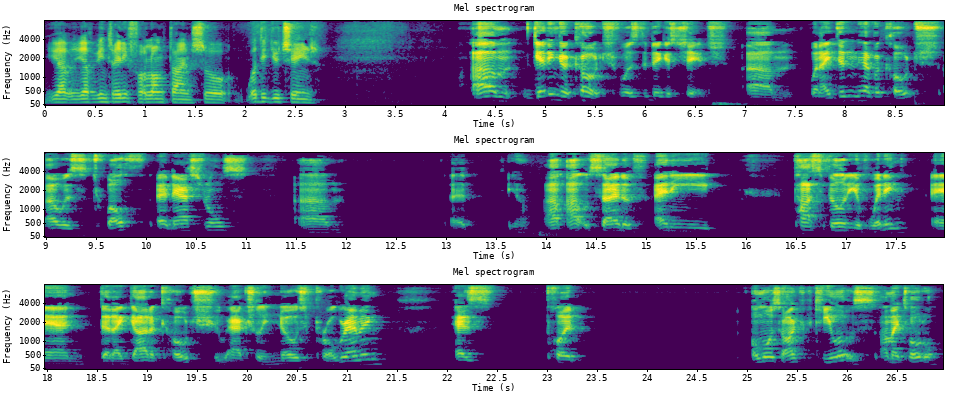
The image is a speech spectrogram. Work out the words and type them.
You have you have been training for a long time, so what did you change? Um, getting a coach was the biggest change. Um, when I didn't have a coach, I was 12th at nationals um, uh, you know, outside of any possibility of winning, and that I got a coach who actually knows programming has put almost 100 kilos on my total.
